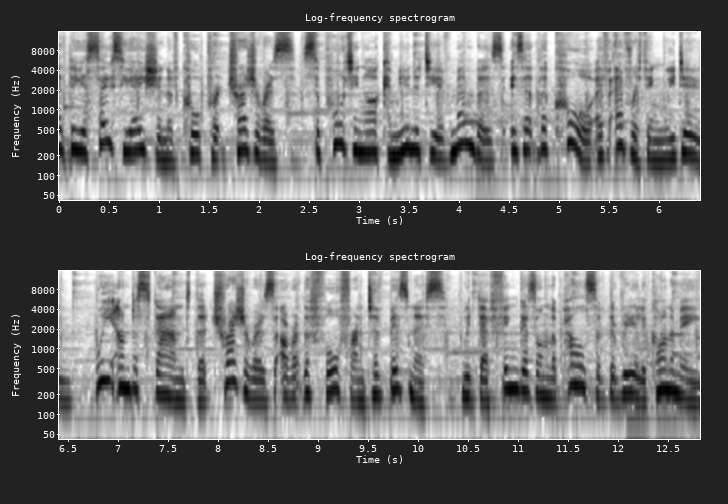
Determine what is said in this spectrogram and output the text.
At the Association of Corporate Treasurers, supporting our community of members is at the core of everything we do. We understand that treasurers are at the forefront of business, with their fingers on the pulse of the real economy,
